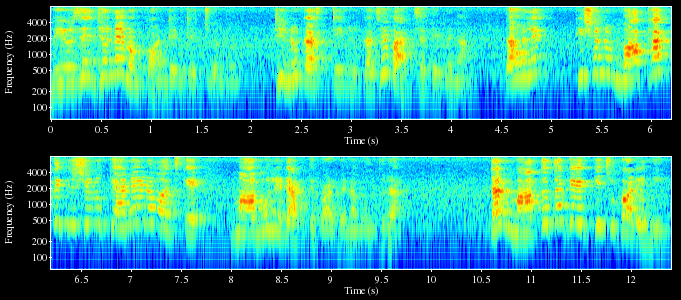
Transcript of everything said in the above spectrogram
ভিউজের জন্য এবং কন্টেন্টের জন্য। টিনুর কাছ, টিনুর কাছে বাচ্চা দেবে না। তাহলে কৃষ্ণুর মা থাকতে কৃষ্ণু কেন এরম আজকে মা বলে ডাকতে পারবে না বন্ধুরা? তার মা তো তাকে কিছু করেনি।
